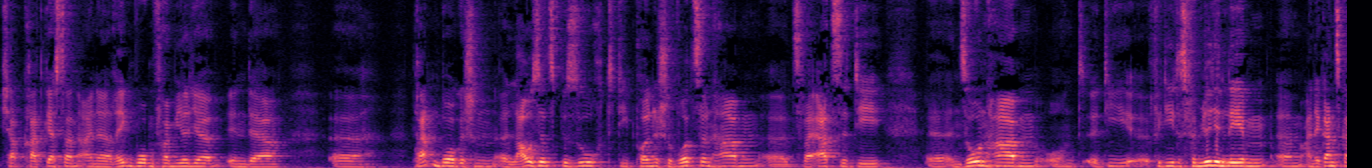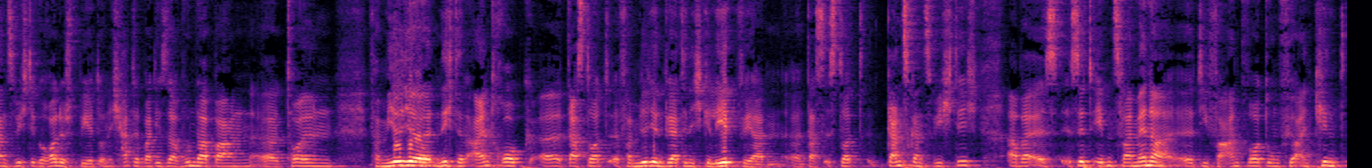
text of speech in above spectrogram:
Ich habe gerade gestern eine Regenbogenfamilie in der äh, brandenburgischen äh, Lausitz besucht, die polnische Wurzeln haben, zwei Ärzte, die äh, einen Sohn haben und äh, die, für die das Familienleben ähm, eine ganz, ganz wichtige Rolle spielt. Und ich hatte bei dieser wunderbaren, äh, tollen Familie nicht den Eindruck, dass dort Familienwerte nicht gelebt werden. Das ist dort ganz, ganz wichtig. Aber es sind eben zwei Männer, die Verantwortung für ein Kind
